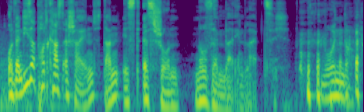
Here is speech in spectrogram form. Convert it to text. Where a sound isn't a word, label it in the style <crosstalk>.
Und wenn dieser Podcast erscheint, dann ist es schon November in Leipzig. Wunderbar. <laughs>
